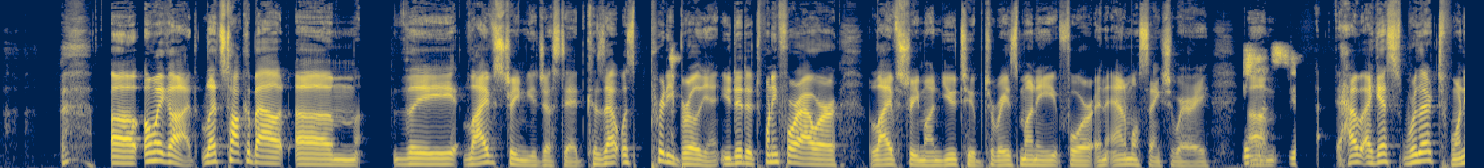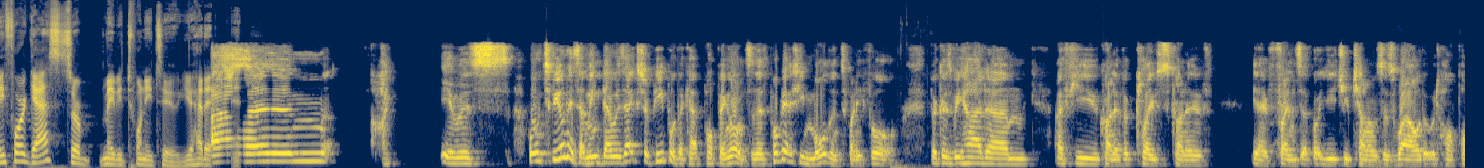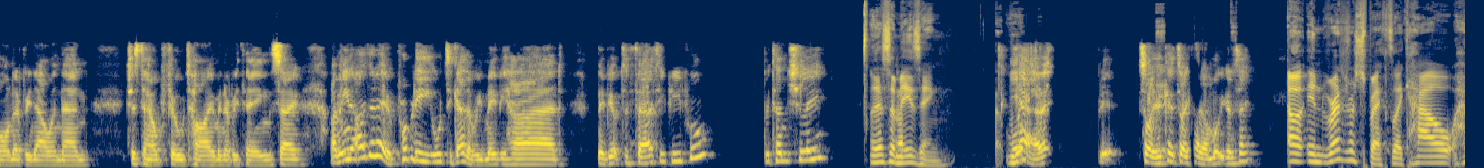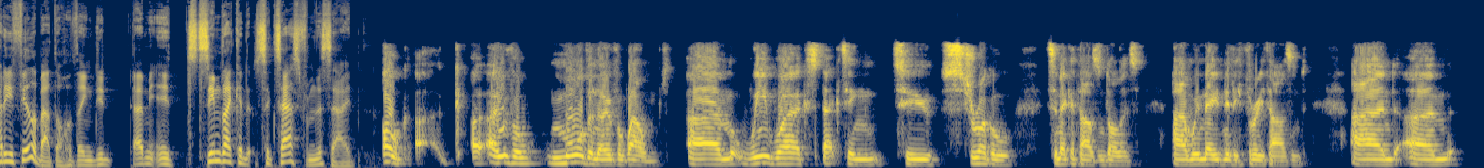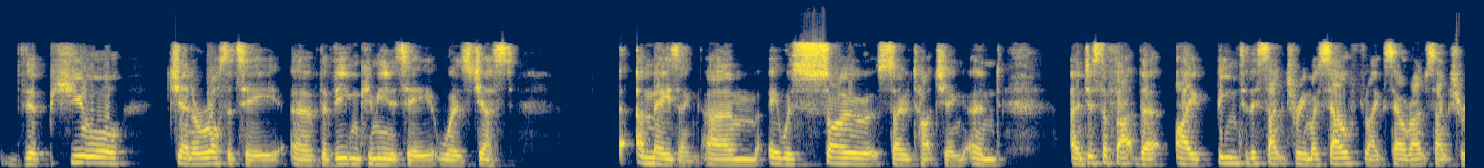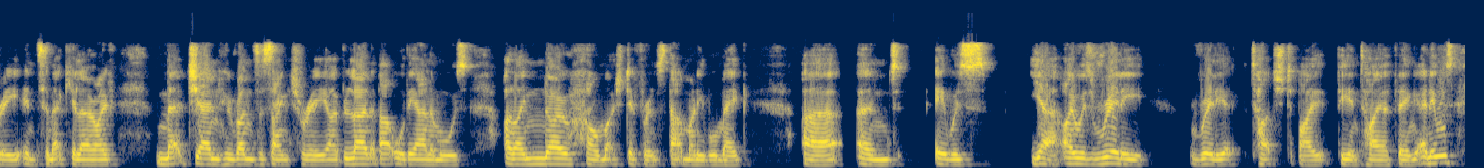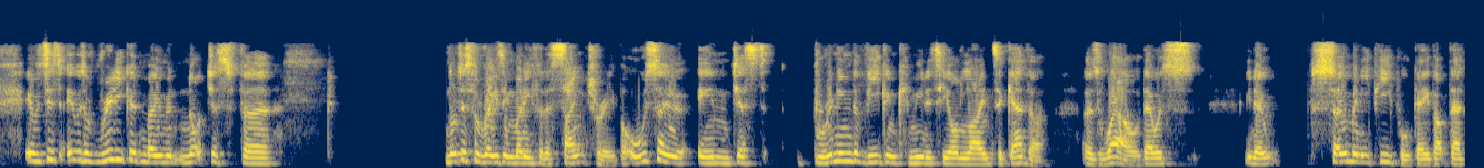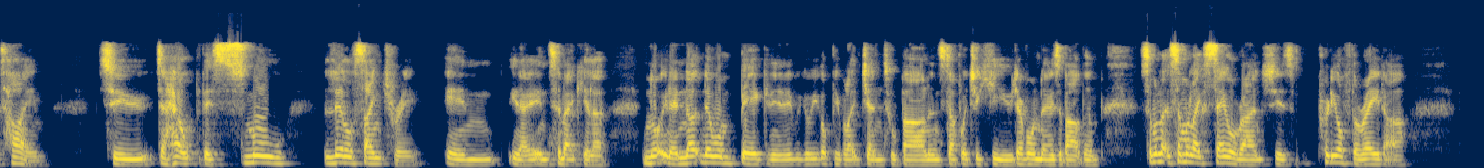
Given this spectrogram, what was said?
Uh, oh my God. Let's talk about um, the live stream you just did because that was pretty brilliant. You did a 24 hour live stream on YouTube to raise money for an animal sanctuary. Um, Yes, yeah. how I guess were there 24 guests or maybe 22? You had it. Um, I it was well to be honest i mean there was extra people that kept popping on so there's probably actually more than 24 because we had um, a few kind of a close kind of you know friends that have got youtube channels as well that would hop on every now and then just to help fill time and everything so i mean i don't know probably altogether we maybe had maybe up to 30 people potentially That's amazing. yeah sorry okay sorry carry on. what were you going to say Uh, in retrospect, like how how do you feel about the whole thing? Did I mean it seemed like a success from this side? Oh, uh, over more than overwhelmed. Um, we were expecting to struggle to make a thousand dollars, and we made nearly three thousand. And um, the pure generosity of the vegan community was just amazing. Um, it was so so touching, and and just the fact that I've been to this sanctuary myself, like Sale Ranch Sanctuary in Temecula. I've met Jen, who runs the sanctuary. I've learned about all the animals, and I know how much difference that money will make. Uh, and it was, yeah, I was really, really touched by the entire thing, and it was, it was just, it was a really good moment, not just for, not just for raising money for the sanctuary, but also in just bringing the vegan community online together as well. There was, you know, so many people gave up their time to to help this small little sanctuary in you know in Temecula. Not you know no, no one big. You know, we got people like Gentle Barn and stuff, which are huge. Everyone knows about them. Someone like someone like Sale Ranch is pretty off the radar,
